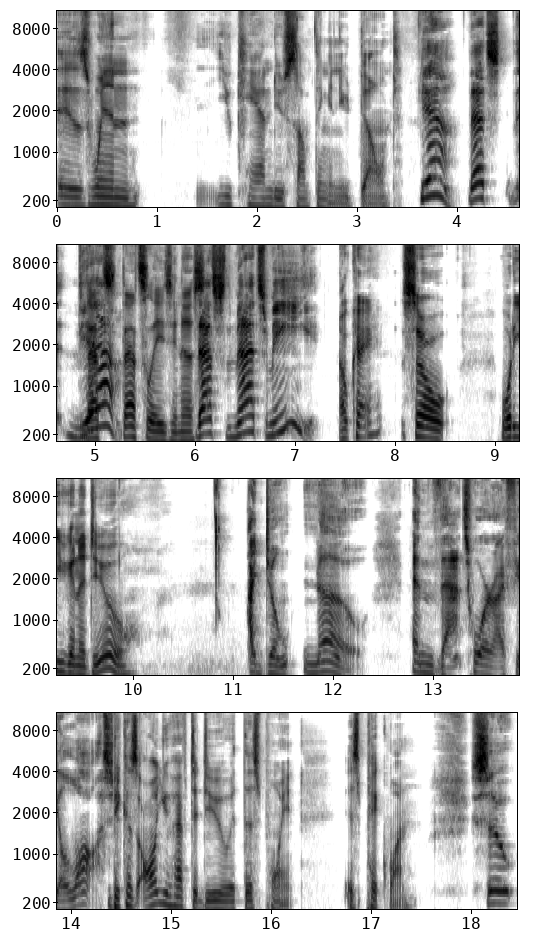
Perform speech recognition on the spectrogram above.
is when you can do something and you don't Yeah, that's th- yeah. that's that's laziness That's that's me. okay so what are you gonna do I don't know. And that's where I feel lost. because all you have to do at this point is pick one So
